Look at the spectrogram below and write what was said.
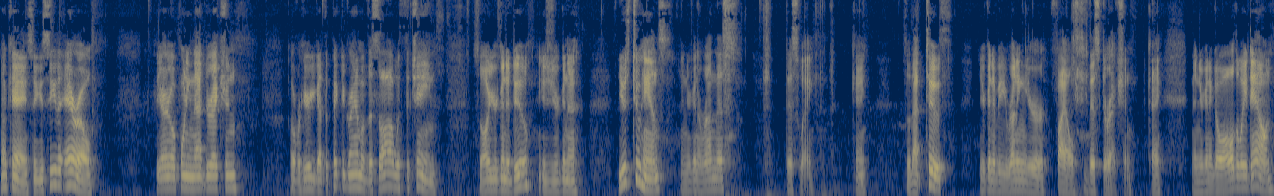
Okay, so you see the arrow. The arrow pointing that direction. Over here you got the pictogram of the saw with the chain. So all you're gonna do is you're gonna use two hands and you're gonna run this this way, okay? So that tooth, you're gonna be running your file this direction, okay? Then you're gonna go all the way down.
